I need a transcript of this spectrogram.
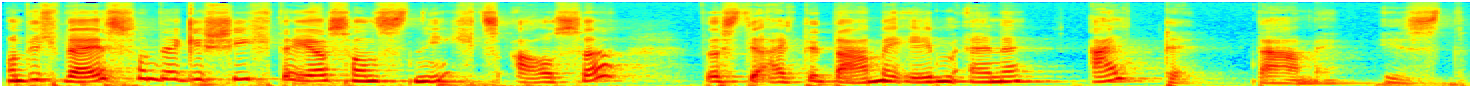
Und ich weiß von der Geschichte ja sonst nichts, außer dass die alte Dame eben eine alte Dame ist.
